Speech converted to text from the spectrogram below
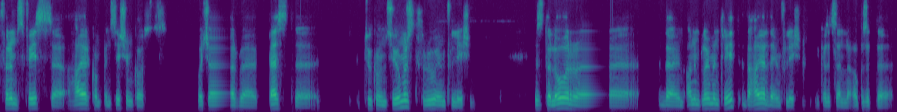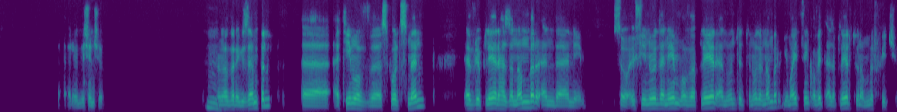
firms face uh, higher compensation costs, which are uh, passed uh, to consumers through inflation. The lower uh, the unemployment rate, the higher the inflation, because it's an opposite uh, relationship. Hmm. Another example: uh, a team of sportsmen. Every player has a number and a name. So if you know the name of a player and wanted to know the number, you might think of it as a player to number feature.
